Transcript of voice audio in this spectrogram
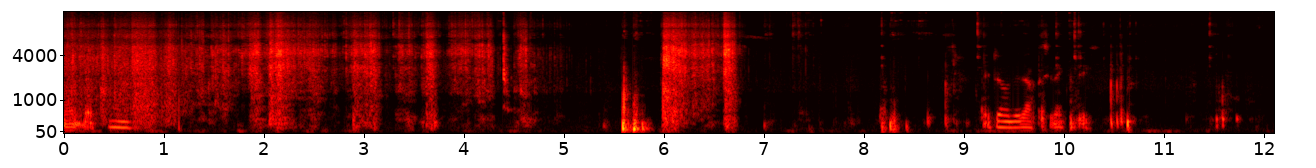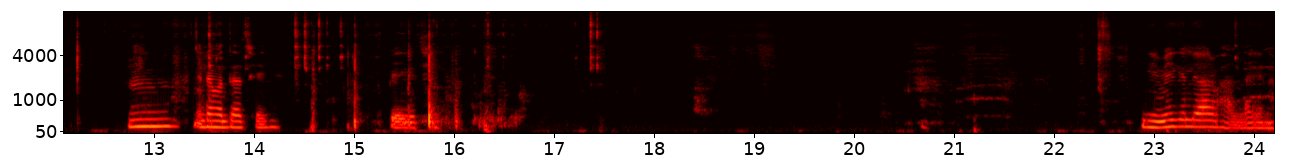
মধ্যে হুম। এটার মধ্যে রাখছি নাকি দেখি? হুম এটার মধ্যে আছে পেয়ে গেছি। ঘেমে গেলে আর ভালো লাগে না।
